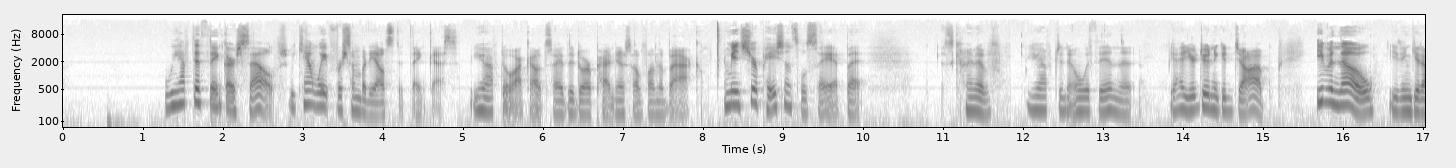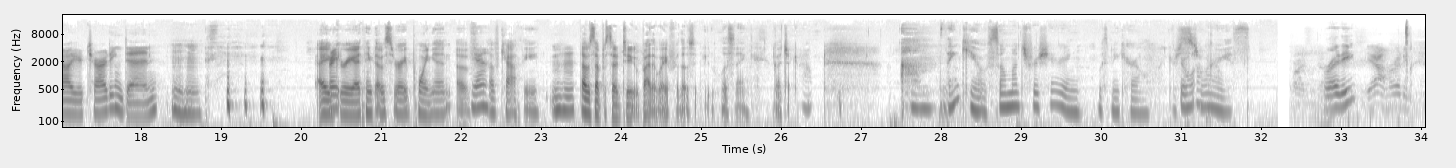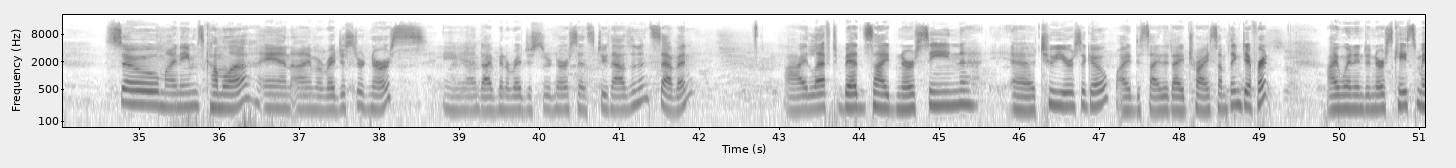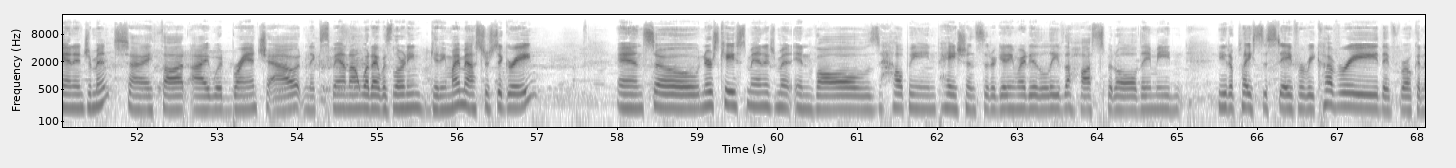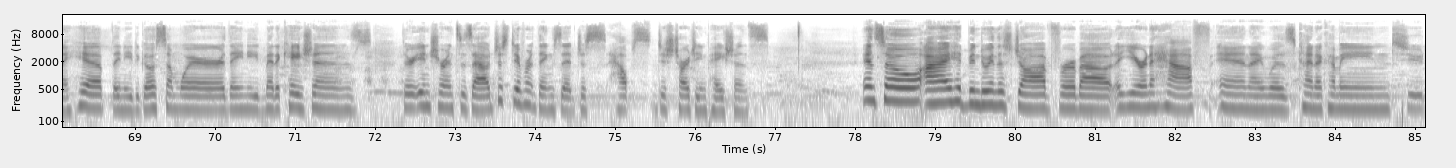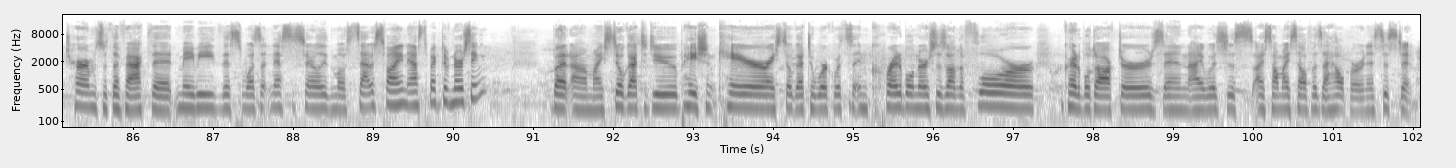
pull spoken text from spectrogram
we have to thank ourselves. We can't wait for somebody else to thank us. You have to walk outside the door patting yourself on the back. I mean, sure, patients will say it, but it's kind of, you have to know within that, yeah, you're doing a good job. Even though you didn't get all your charting done. I Right. agree. I think that was very poignant of Yeah. of Kathy. Mm-hmm. That was episode two, by the way, for those of you listening. Go check it out. Um, thank you so much for sharing with me, Carol, your You're welcome. stories. Ready? Yeah, I'm ready. So, my name's Kamala, and I'm a registered nurse, and I've been a registered nurse since 2007. I left bedside nursing uh, two years ago. I decided I'd try something different. I went into nurse case management. I thought I would branch out and expand on what I was learning getting my master's degree. And so, nurse case management involves helping patients that are getting ready to leave the hospital. They need need a place to stay for recovery. They've broken a hip. They need to go somewhere. They need medications. Their insurance is out. Just different things that just helps discharging patients. And so I had been doing this job for about a year and a half, and I was kind of coming to terms with the fact that maybe this wasn't necessarily the most satisfying aspect of nursing. But um, I still got to do patient care. I still got to work with incredible nurses on the floor, incredible doctors, and I was just, I saw myself as a helper, an assistant.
